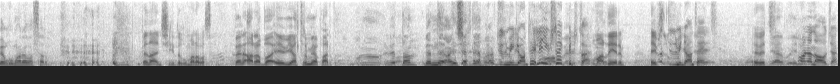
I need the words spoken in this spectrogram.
Ben kumara basarım. Ben aynı şekilde kumara basarım. Ben araba, ev, yatırım yapardım. Evet lan ben de aynı şekilde yaparım. 400 milyon TL yüksek bir tutar. Kumarda yerim. Hepsini 400 milyon TL. Evet. Yer bu elli Sonra ne olacak?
